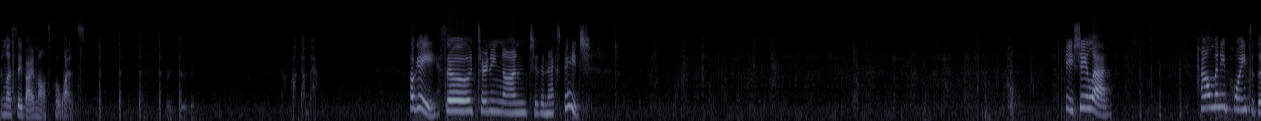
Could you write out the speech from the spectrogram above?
unless they buy multiple ones. Okay, so turning on to the next page. Hey, Shayla, how many points at the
